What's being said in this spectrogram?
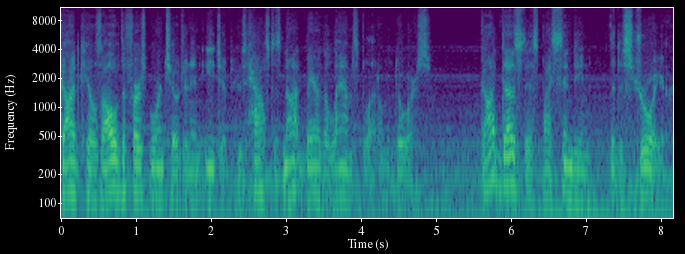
God kills all of the firstborn children in Egypt whose house does not bear the lamb's blood on the doors. God does this by sending the destroyer.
